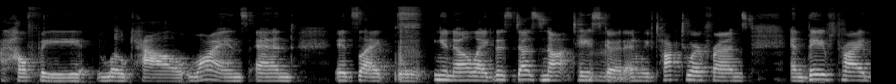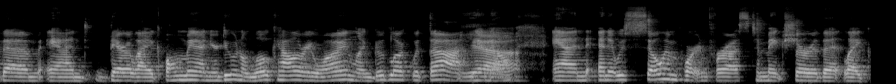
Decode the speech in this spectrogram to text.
healthy low cal wines and it's like you know like this does not taste mm-hmm. good and we've talked to our friends and they've tried them and they're like oh man you're doing a low calorie wine like good luck with that yeah. you know and and it was so important for us to make sure that like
